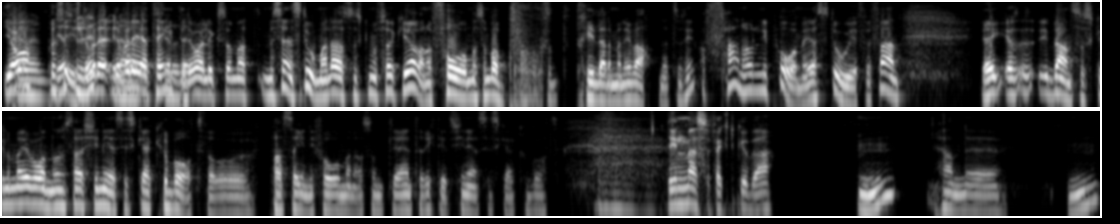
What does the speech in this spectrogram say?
Ja, Men precis. Det var det, det var det jag tänkte. Det var liksom att, men sen stod man där och så skulle man försöka göra någon form och sen bara pff, så trillade man i vattnet. Så tänkte, jag, vad fan håller ni på med? Jag stod ju för fan. Jag, jag, ibland så skulle man ju vara någon sån här kinesisk akrobat för att passa in i formerna och sånt. Jag är inte riktigt kinesisk akrobat. Din Mass Effect-gubbe. Mm. Han... Eh, mm.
